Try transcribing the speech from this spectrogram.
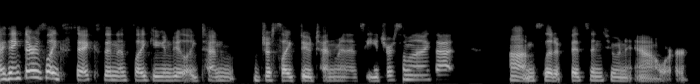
I think there's like six, and it's like you can do like 10, just like do 10 minutes each or something like that, um, so that it fits into an hour.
